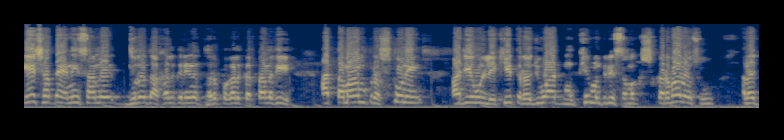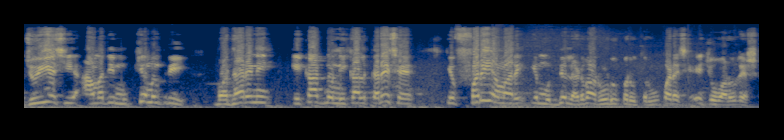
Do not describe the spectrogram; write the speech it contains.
એ છતાં એની સામે ગુનો દાખલ કરીને ધરપકડ કરતા નથી. આ તમામ પ્રશ્નોની આજે હું લેખિત રજૂઆત મુખ્યમંત્રી સમક્ષ કરવાનો છું અને જોઈએ છીએ આમાંથી મુખ્યમંત્રી વધારેની એકાદનો નિકાલ કરે છે કે ફરી અમારે એ મુદ્દે લડવા રોડ ઉપર ઉતરવું પડે છે, એ જોવાનું રહેશે.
